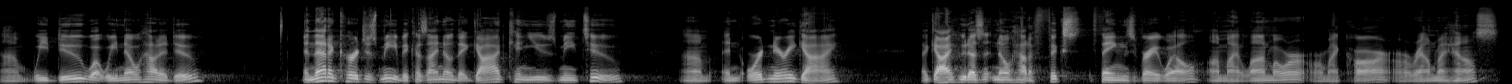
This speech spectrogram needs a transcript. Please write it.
Um, we do what we know how to do. And that encourages me because I know that God can use me too, um, an ordinary guy, a guy who doesn't know how to fix things very well on my lawnmower or my car or around my house.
